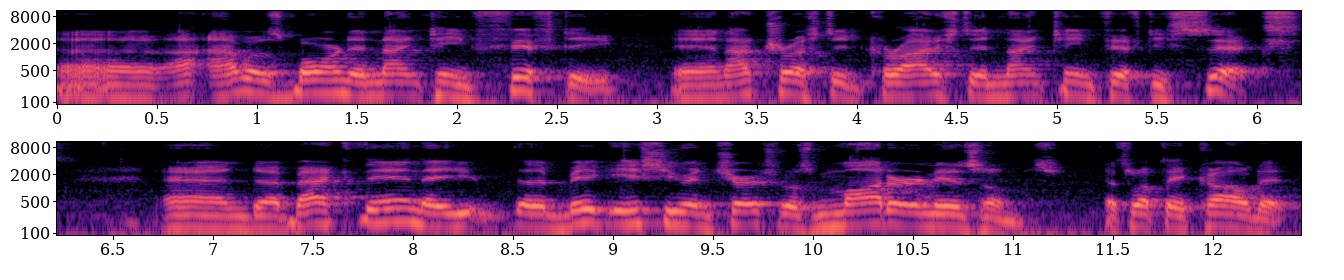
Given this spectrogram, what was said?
Uh, I, I, was born in 1950 and I trusted Christ in 1956. And uh, back then, they, the big issue in church was modernisms. That's what they called it.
